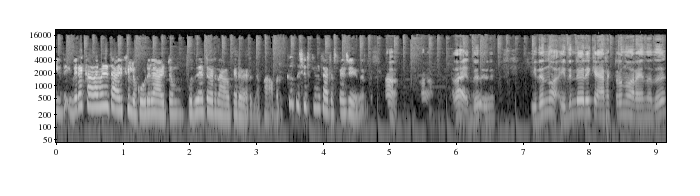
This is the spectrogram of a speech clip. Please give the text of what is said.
ഇവരെ കാണാൻ വേണ്ടിയിട്ടായിരിക്കുമല്ലോ കൂടുതലായിട്ടും പുതിയതായിട്ട് വരുന്ന ആൾക്കാർ വരുന്നത്. അപ്പൊ അവർക്ക് ഇത് ശരിക്കും സാറ്റിസ്ഫൈ ചെയ്യുന്നുണ്ട്. അതായത് ഇതെന്ന് ഇതിന്റെ ഒരു ക്യാരക്ടർ എന്ന് പറയുന്നത്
